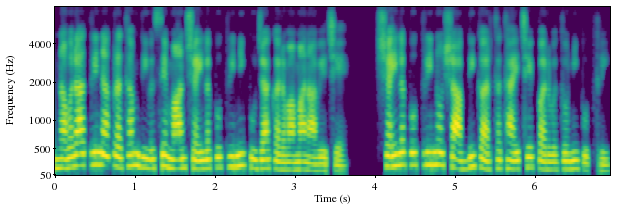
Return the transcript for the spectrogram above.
નવરાત્રીના પ્રથમ દિવસે માન શૈલપુત્રીની પૂજા કરવામાં આવે છે. શૈલપુત્રીનો શાબ્દિક અર્થ થાય છે પર્વતોની પુત્રી.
